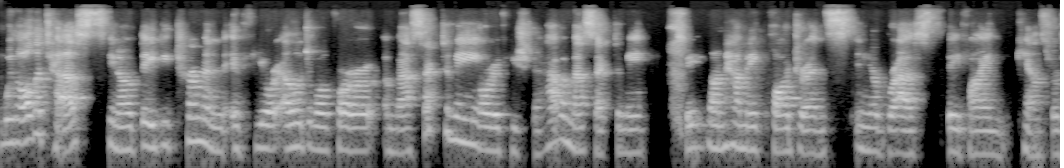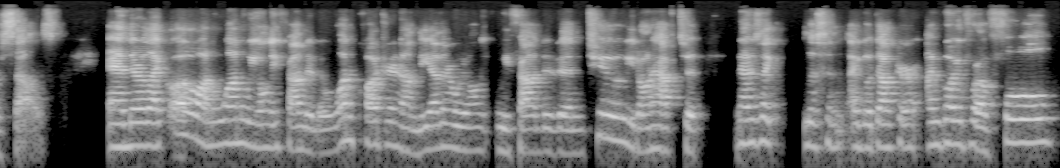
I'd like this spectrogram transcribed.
with all the tests you know they determine if you're eligible for a mastectomy or if you should have a mastectomy based on how many quadrants in your breast they find cancer cells. And they're like oh on one we only found it in one quadrant. On the other we only we found it in two. You don't have to. And i was like listen i go doctor i'm going for a full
